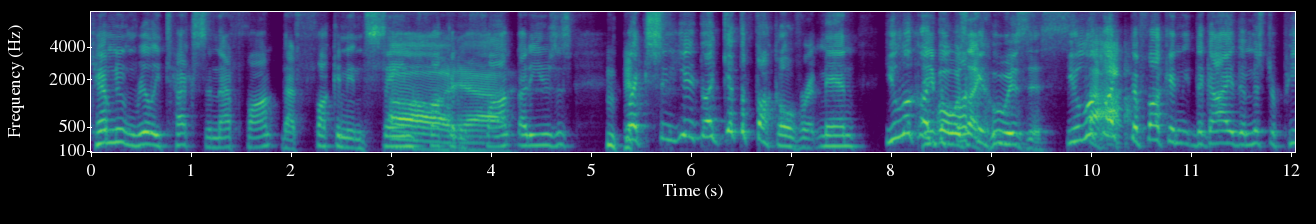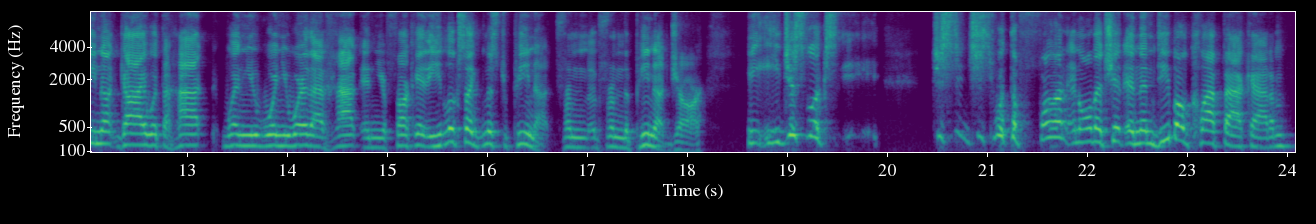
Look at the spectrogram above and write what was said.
Cam Newton really texts in that font, that fucking insane Oh, fucking yeah. font that he uses. Like, see, you, like, get the fuck over it, man. You look like the People was fucking, like, "Who is this?" you look like the fucking the guy, the Mr. Peanut guy with the hat when you when you wear that hat and you're fucking. He looks like Mr. Peanut from from the peanut jar. He he just looks just just with the font and all that shit. And then Deebo clapped back at him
